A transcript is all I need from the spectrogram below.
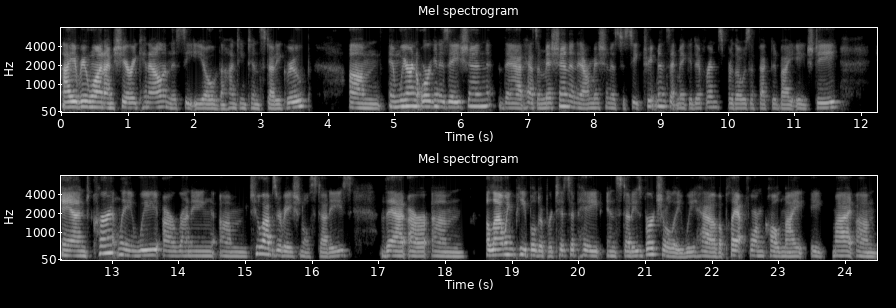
Hi, everyone. I'm Shari Kinel. I'm the CEO of the Huntington Study Group. Um, and we're an organization that has a mission and our mission is to seek treatments that make a difference for those affected by HD. And currently we are running um, two observational studies that are um, allowing people to participate in studies virtually. We have a platform called My, My, um,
